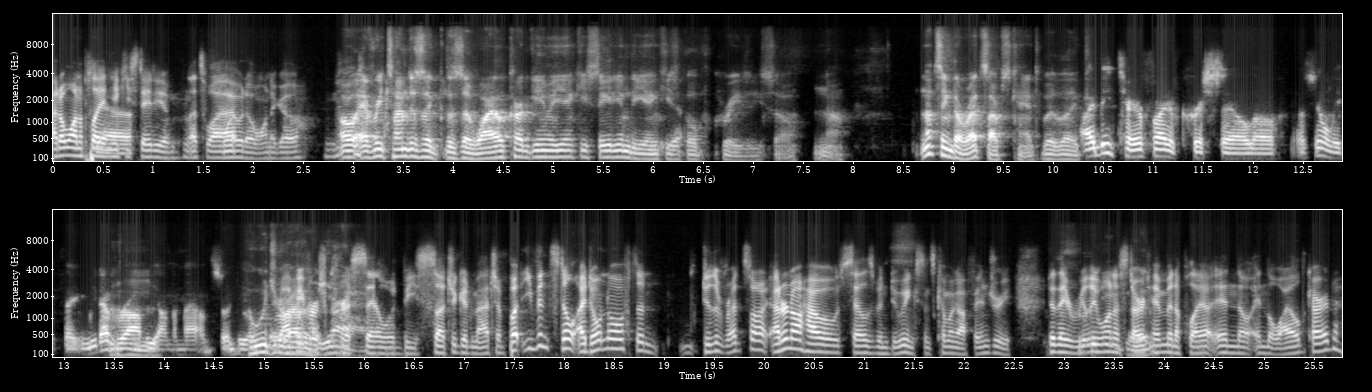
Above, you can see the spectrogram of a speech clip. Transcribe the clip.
I don't want to play yeah. in Yankee Stadium. That's why I don't want to go. oh, every time there's a there's a wild card game at Yankee Stadium, the Yankees yeah. go crazy. So no, I'm not saying the Red Sox can't, but like I'd be terrified of Chris Sale though. That's the only thing. We'd have mm-hmm. Robbie on the mound, so who would you Robbie rather? versus yeah. Chris Sale would be such a good matchup. But even still, I don't know if the do the Red Sox. I don't know how Sale's been doing since coming off injury. Do they really want to start him in a play in the in the wild card?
